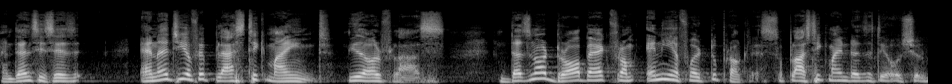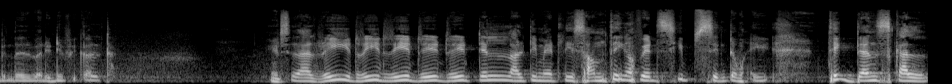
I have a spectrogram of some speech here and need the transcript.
And then she says, energy of a plastic mind, these are all flowers, does not draw back from any effort to progress. So plastic mind doesn't say, oh, this is very difficult. It says, I'll read, read, read, read, read till ultimately something of it seeps into my thick, dense skull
